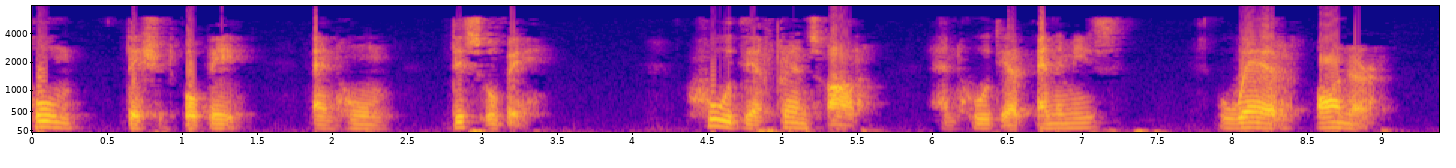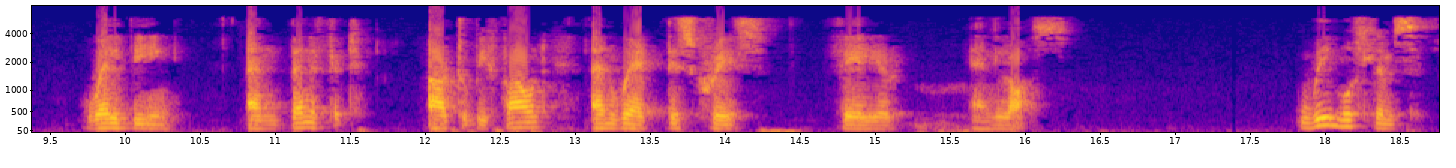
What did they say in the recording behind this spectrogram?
whom they should obey and whom disobey, who their friends are and who their enemies, where honor, well-being, and benefit are to be found and where disgrace, failure, and loss. We Muslims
